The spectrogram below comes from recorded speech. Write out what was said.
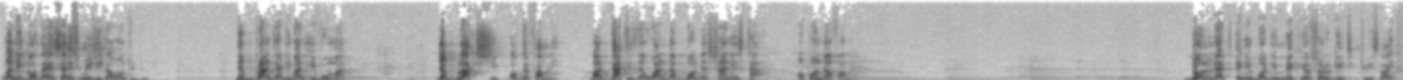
When he got there, he said, It's music I want to do. They branded him an evil man, the black sheep of the family. But that is the one that brought the shining star upon that family. Don't let anybody make you a surrogate to his life.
